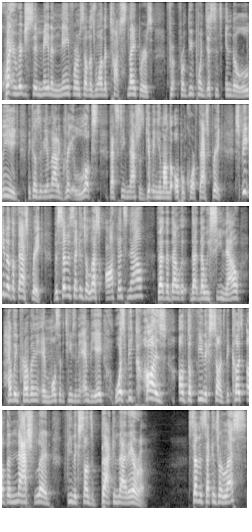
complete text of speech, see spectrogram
Quentin Richardson made a name for himself as one of the top snipers from, from three point distance in the league because of the amount of great looks that Steve Nash was giving him on the open court fast break. Speaking of the fast break, the seven seconds or less offense now that, that, that, that, that we see now heavily prevalent in most of the teams in the NBA was because of the Phoenix Suns, because of the Nash led Phoenix Suns back in that era. Seven seconds or less,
